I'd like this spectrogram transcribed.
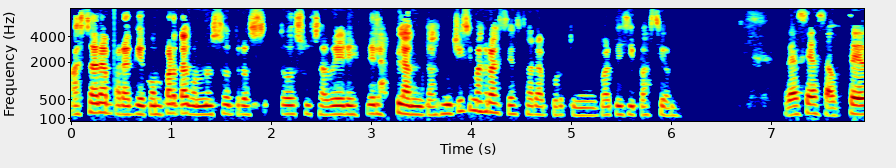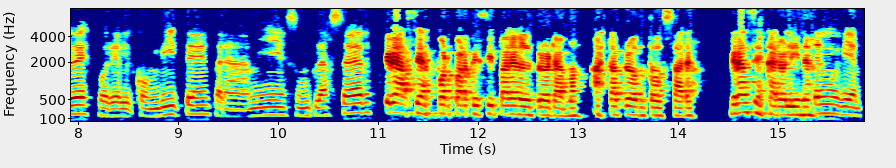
a, Sara para que comparta con nosotros todos sus saberes de las plantas. Muchísimas gracias, Sara, por tu participación. Gracias a ustedes por el convite, para mí es un placer. Gracias por participar en el programa. Hasta pronto, Sara. Gracias, Carolina. Estén muy bien.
